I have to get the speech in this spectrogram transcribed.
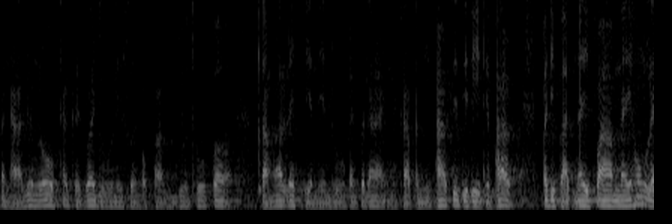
ปัญหาเรื่องโรค ถ้าเกิดว่าดูในส่วนของความ YouTube ก็สามารถแลกเปลี่ยนเรียนรู้กันก็ได้นะครับ อันนี้ภาคซิดีๆแต่ภาคปฏิบัติในฟาร์มในห้องแล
